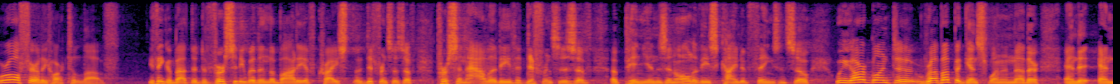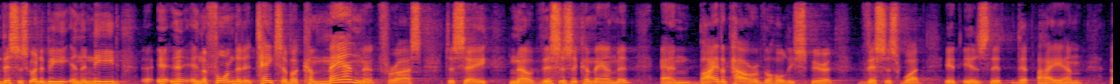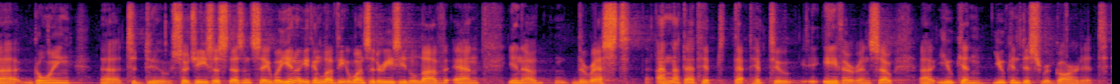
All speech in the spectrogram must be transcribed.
We're all fairly hard to love. You think about the diversity within the body of Christ, the differences of personality, the differences of opinions, and all of these kind of things. And so we are going to rub up against one another, and, it, and this is going to be in the need, in, in the form that it takes of a commandment for us to say, no, this is a commandment, and by the power of the Holy Spirit, this is what it is that, that I am uh, going uh, to do. So Jesus doesn't say, well, you know, you can love the ones that are easy to love, and, you know, the rest, I'm not that hip, that hip to either, and so uh, you, can, you can disregard it.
